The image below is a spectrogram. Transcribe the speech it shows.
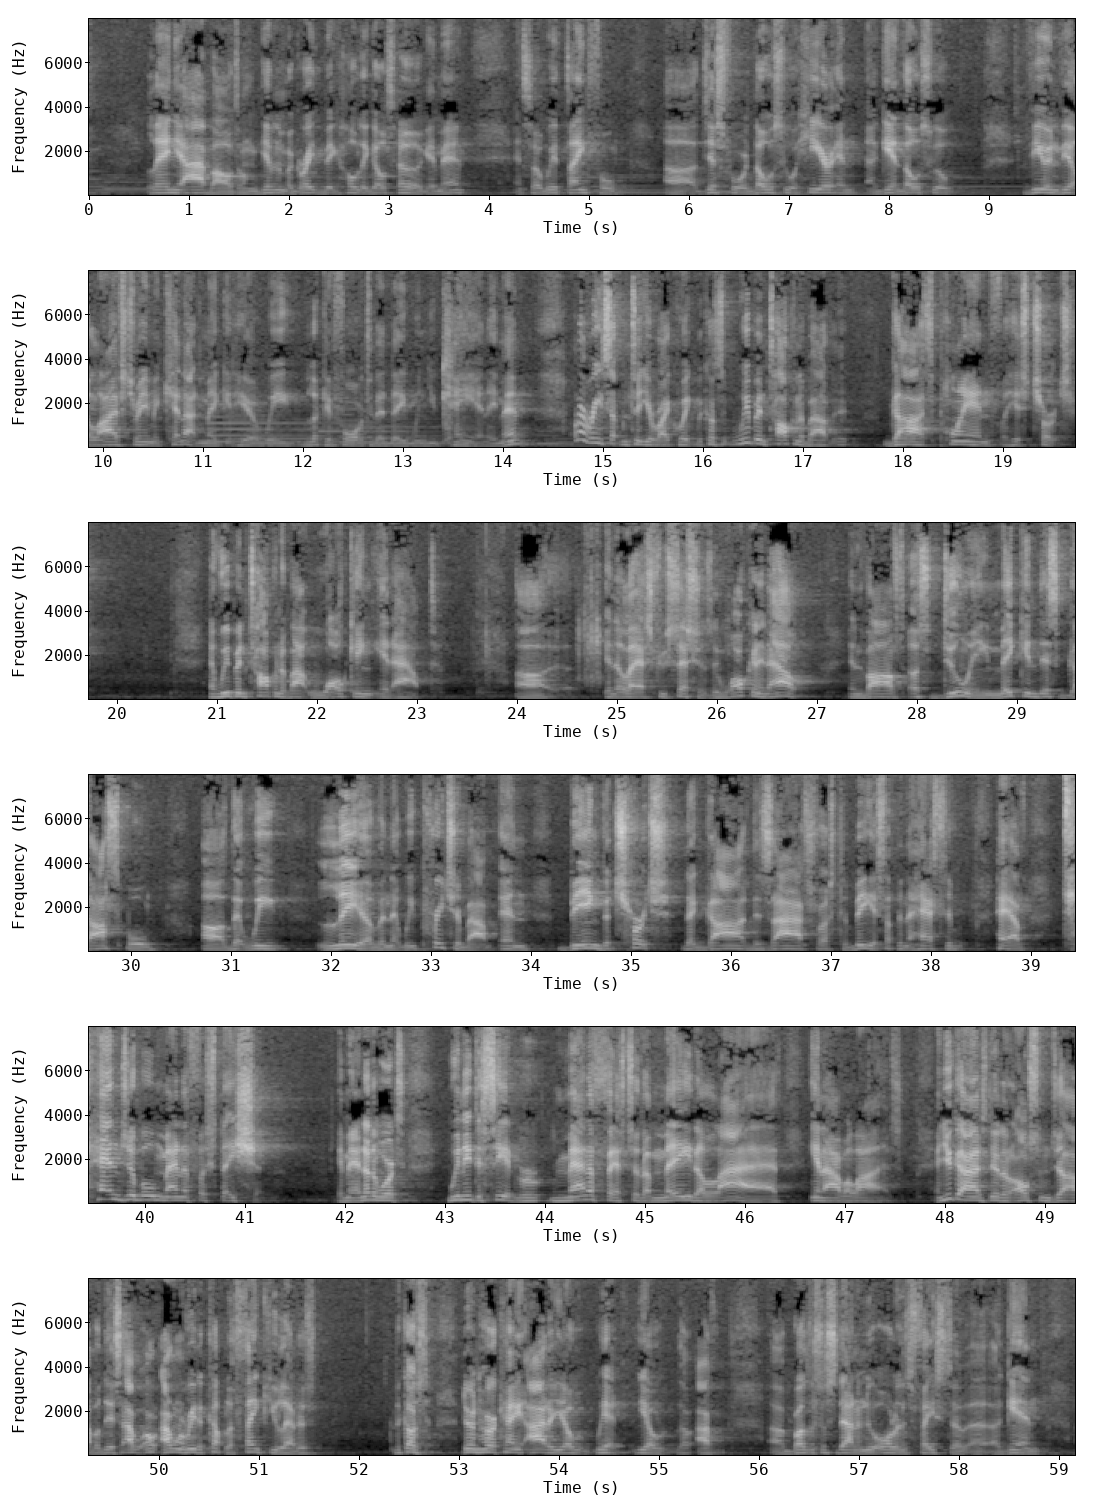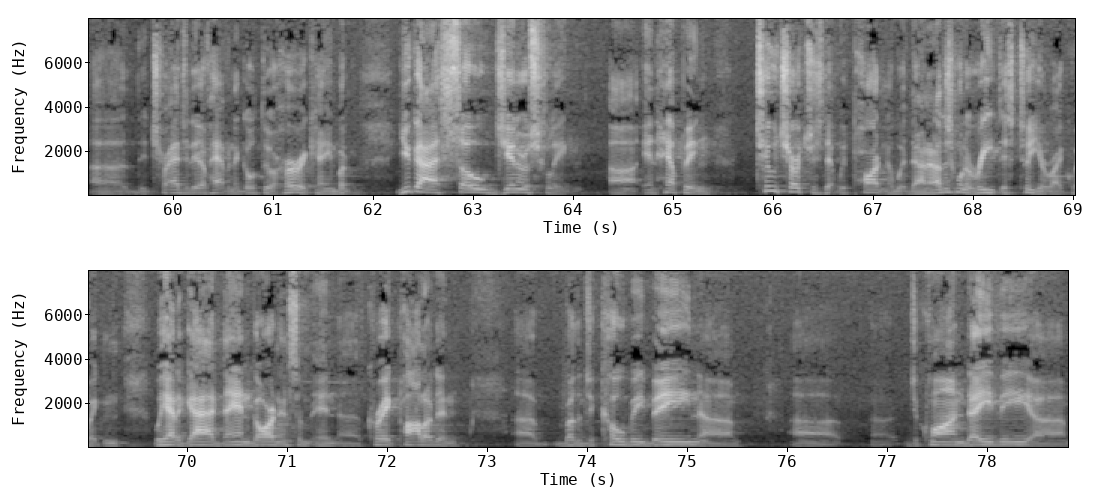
laying your eyeballs on them, giving them a great big Holy Ghost hug. Amen. And so we're thankful uh, just for those who are here, and again, those who are viewing via live stream and cannot make it here. We looking forward to that day when you can. Amen. I want to read something to you right quick because we've been talking about God's plan for His church, and we've been talking about walking it out uh, in the last few sessions. And walking it out involves us doing, making this gospel uh, that we live and that we preach about, and being the church that God desires for us to be is something that has to have tangible manifestation. Amen. In other words, we need to see it manifested or made alive in our lives. And you guys did an awesome job of this. I, I want to read a couple of thank you letters because during Hurricane Ida, you know, we had, you know, our, our brothers and sisters down in New Orleans faced, uh, again, uh, the tragedy of having to go through a hurricane. But you guys so generously uh, in helping two churches that we partner with down there. I just want to read this to you right quick. And we had a guy, Dan Gardner, and, some, and uh, Craig Pollard, and uh, Brother Jacoby Bean, uh, uh, uh Jaquan Davey, uh,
